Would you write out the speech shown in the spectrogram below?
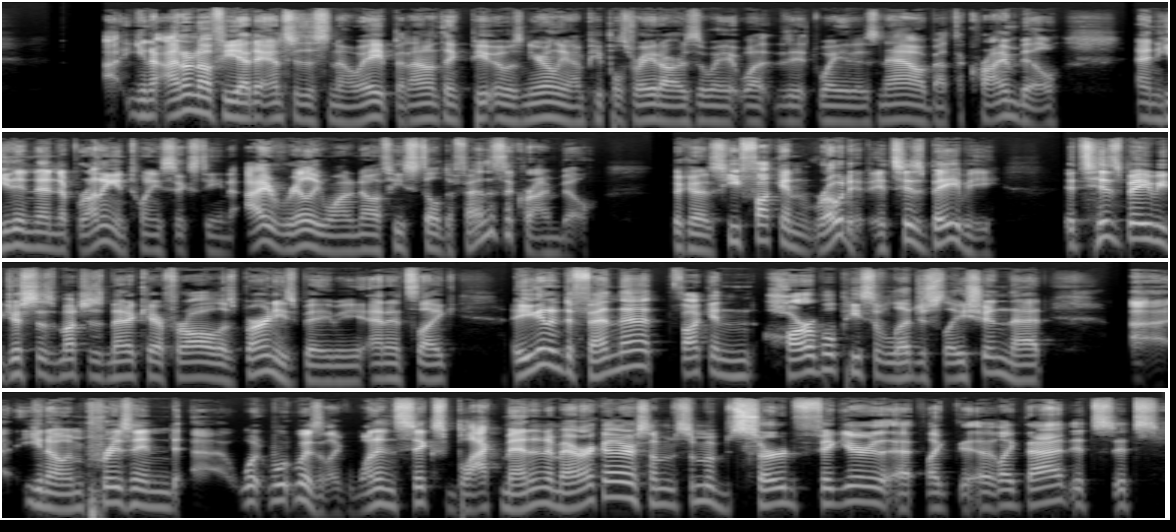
you know, I don't know if he had to answer this in 08, but I don't think it was nearly on people's radars the way it was, the way it is now about the crime bill. And he didn't end up running in 2016. I really want to know if he still defends the crime bill because he fucking wrote it. It's his baby. It's his baby just as much as Medicare for all is Bernie's baby. And it's like, are you going to defend that fucking horrible piece of legislation that uh, you know, imprisoned uh, what what was it like one in six black men in America or some some absurd figure that, like uh, like that. It's it's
